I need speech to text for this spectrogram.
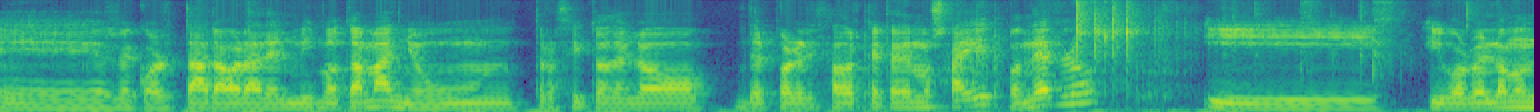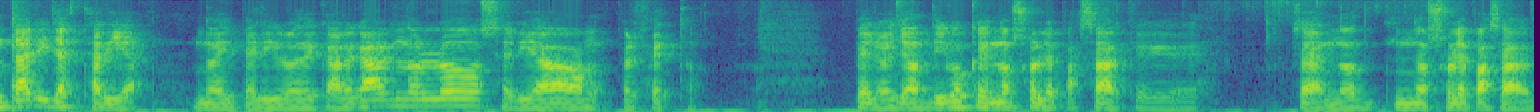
eh, recortar ahora del mismo tamaño un trocito de del polarizador que tenemos ahí, ponerlo y, volverlo a montar y ya estaría. No hay peligro de cargárnoslo, sería, vamos, perfecto. Pero ya os digo que no suele pasar, que... O sea, no, suele pasar...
